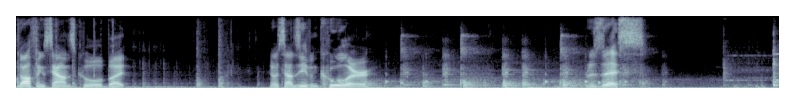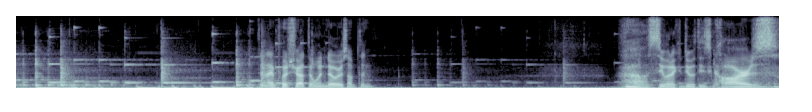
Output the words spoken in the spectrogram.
Golfing sounds cool, but you know it sounds even cooler? What is this? Didn't I push her out the window or something? Let's see what I can do with these cars.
